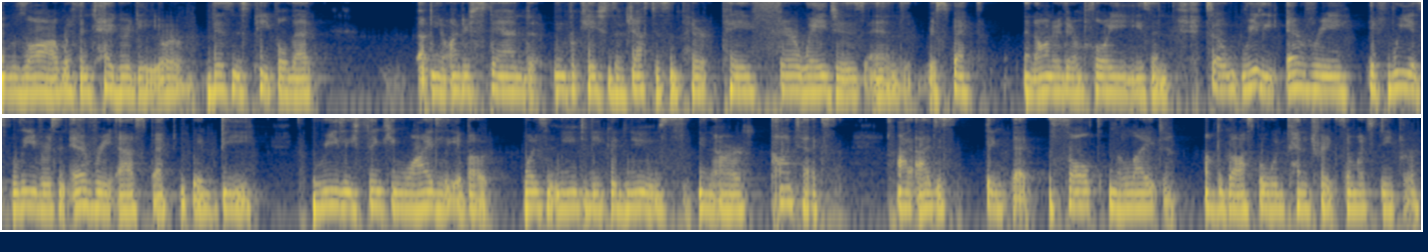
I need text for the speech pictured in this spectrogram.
law with integrity or business people that uh, you know understand the implications of justice and pay, pay fair wages and respect and honor their employees. And so, really, every, if we as believers in every aspect would be really thinking widely about what does it mean to be good news in our context, I, I just think that the salt and the light of the gospel would penetrate so much deeper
